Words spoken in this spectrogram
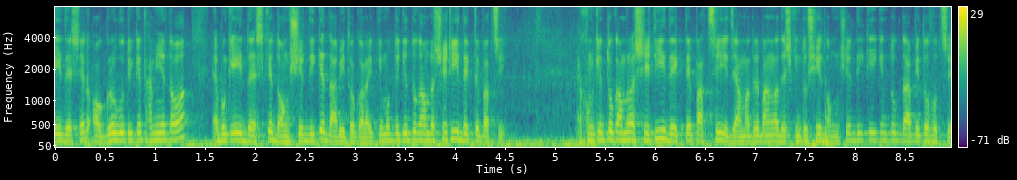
এই দেশের অগ্রগতিকে থামিয়ে দেওয়া এবং এই দেশকে ধ্বংসের দিকে দাবিত করা। ইতিমধ্যে কিন্তু আমরা সেটিই দেখতে পাচ্ছি। এখন কিন্তু আমরা সেটিই দেখতে পাচ্ছি যে আমাদের বাংলাদেশ কিন্তু সেই ধ্বংসের দিকেই কিন্তু দাবিত হচ্ছে।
